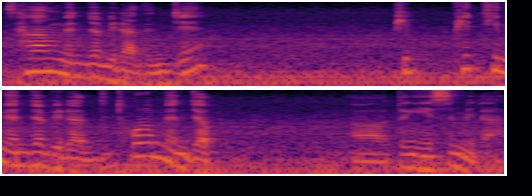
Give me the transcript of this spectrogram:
상황 면접이라든지 P, PT 면접이라든지 토론 면접 어, 등이 있습니다.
